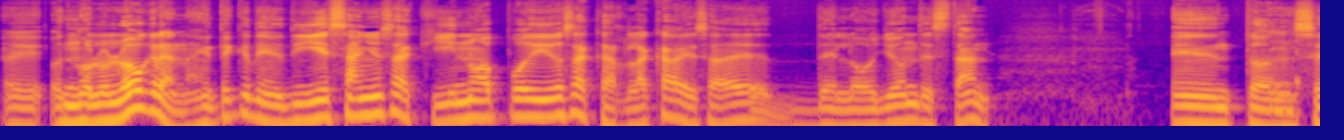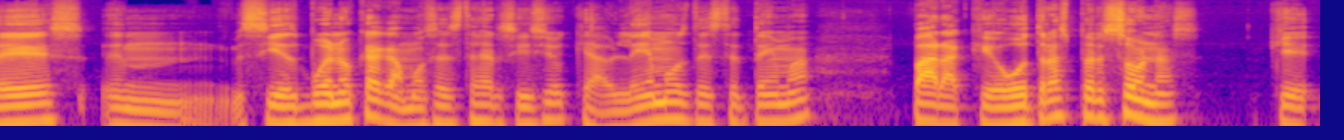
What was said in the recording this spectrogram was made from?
eh, no lo logran, hay gente que tiene 10 años aquí no ha podido sacar la cabeza del hoyo donde están. Entonces, em, sí es bueno que hagamos este ejercicio, que hablemos de este tema para que otras personas que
